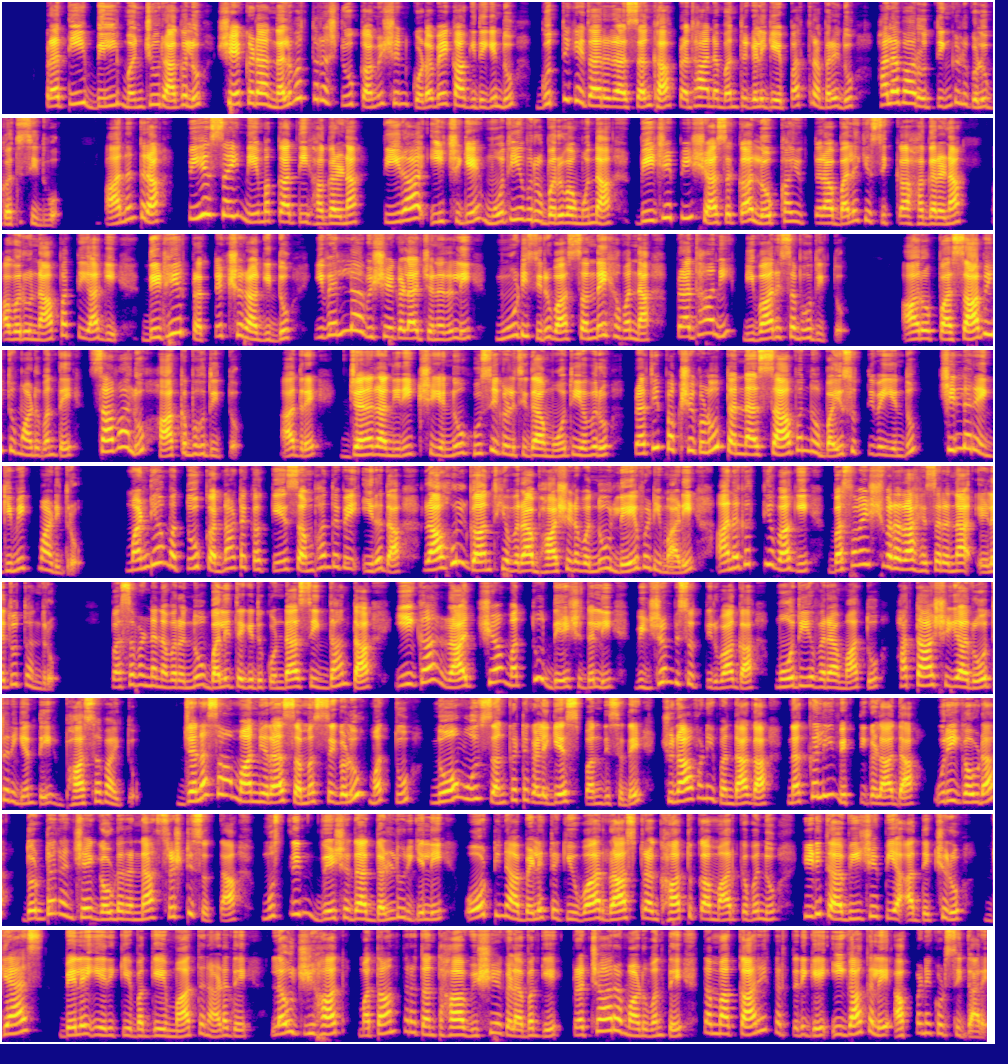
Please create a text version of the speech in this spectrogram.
ಪ್ರತಿ ಬಿಲ್ ಮಂಜೂರಾಗಲು ಶೇಕಡ ನಲವತ್ತರಷ್ಟು ಕಮಿಷನ್ ಕೊಡಬೇಕಾಗಿದೆ ಎಂದು ಗುತ್ತಿಗೆದಾರರ ಸಂಘ ಪ್ರಧಾನಮಂತ್ರಿಗಳಿಗೆ ಪತ್ರ ಬರೆದು ಹಲವಾರು ತಿಂಗಳುಗಳು ಗತಿಸಿದ್ವು. ಆನಂತರ ಪಿಎಸ್ಐ ನೇಮಕಾತಿ ಹಗರಣ ತೀರಾ ಈಚೆಗೆ ಮೋದಿಯವರು ಬರುವ ಮುನ್ನ ಬಿಜೆಪಿ ಶಾಸಕ ಲೋಕಾಯುಕ್ತರ ಬಲೆಗೆ ಸಿಕ್ಕ ಹಗರಣ, ಅವರು ನಾಪತ್ತೆಯಾಗಿ ದಿಢೀರ್ ಪ್ರತ್ಯಕ್ಷರಾಗಿದ್ದು, ಇವೆಲ್ಲ ವಿಷಯಗಳ ಜನರಲ್ಲಿ ಮೂಡಿಸಿರುವ ಸಂದೇಹವನ್ನ ಪ್ರಧಾನಿ ನಿವಾರಿಸಬಹುದಿತ್ತು. ಆರೋಪ ಸಾಬೀತು ಮಾಡುವಂತೆ ಸವಾಲು ಹಾಕಬಹುದಿತ್ತು. ಆದರೆ ಜನರ ನಿರೀಕ್ಷೆಯನ್ನು ಹುಸಿಗೊಳಿಸಿದ ಮೋದಿಯವರು ಪ್ರತಿಪಕ್ಷಗಳು ತನ್ನ ಸಾವನ್ನು ಬಯಸುತ್ತಿವೆ ಎಂದು ಚಿಲ್ಲರೆ ಗಿಮಿಕ್ ಮಾಡಿದ್ರು. ಮಂಡ್ಯ ಮತ್ತು ಕರ್ನಾಟಕಕ್ಕೆ ಸಂಬಂಧವೇ ಇರದ ರಾಹುಲ್ ಗಾಂಧಿಯವರ ಭಾಷಣವನ್ನು ಲೇವಡಿ ಮಾಡಿ ಅನಗತ್ಯವಾಗಿ ಬಸವೇಶ್ವರರ ಹೆಸರನ್ನ ಎಳೆದು ತಂದ್ರು. ಬಸವಣ್ಣನವರನ್ನು ಬಲಿ ತೆಗೆದುಕೊಂಡ ಸಿದ್ಧಾಂತ ಈಗ ರಾಜ್ಯ ಮತ್ತು ದೇಶದಲ್ಲಿ ವಿಜೃಂಭಿಸುತ್ತಿರುವಾಗ ಮೋದಿಯವರ ಮಾತು ಹತಾಶೆಯ ರೋದನೆಯಂತೆ ಭಾಸವಾಯಿತು. ಜನಸಾಮಾನ್ಯರ ಸಮಸ್ಯೆಗಳು ಮತ್ತು ನೋವು ಸಂಕಟಗಳಿಗೆ ಸ್ಪಂದಿಸದೆ ಚುನಾವಣೆ ಬಂದಾಗ ನಕಲಿ ವ್ಯಕ್ತಿಗಳಾದ ಉರಿಗೌಡ ದೊಡ್ಡನಂಜೇಗೌಡರನ್ನ ಸೃಷ್ಟಿಸುತ್ತಾ ಮುಸ್ಲಿಂ ದ್ವೇಷದ ದಳ್ಳುರಿಯಲ್ಲಿ ಓಟಿನ ಬೆಳೆ ತೆಗೆಯುವ ರಾಷ್ಟ್ರಘಾತುಕ ಮಾರ್ಗವನ್ನು ಹಿಡಿದ ಬಿಜೆಪಿಯ ಅಧ್ಯಕ್ಷರು ಗ್ಯಾಸ್ ಬೆಲೆ ಏರಿಕೆ ಬಗ್ಗೆ ಮಾತನಾಡದೆ ಲವ್ ಜಿಹಾದ್, ಮತಾಂತರದಂತಹ ವಿಷಯಗಳ ಬಗ್ಗೆ ಪ್ರಚಾರ ಮಾಡುವಂತೆ ತಮ್ಮ ಕಾರ್ಯಕರ್ತರಿಗೆ ಈಗಾಗಲೇ ಅಪ್ಪಣೆ ಕೊಡಿಸಿದ್ದಾರೆ.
